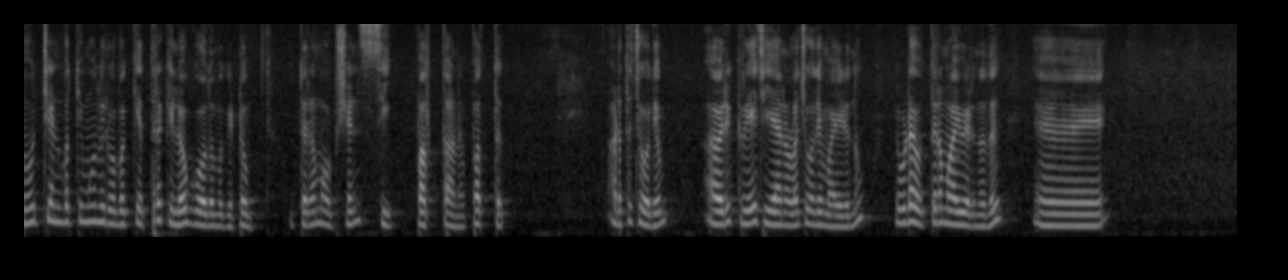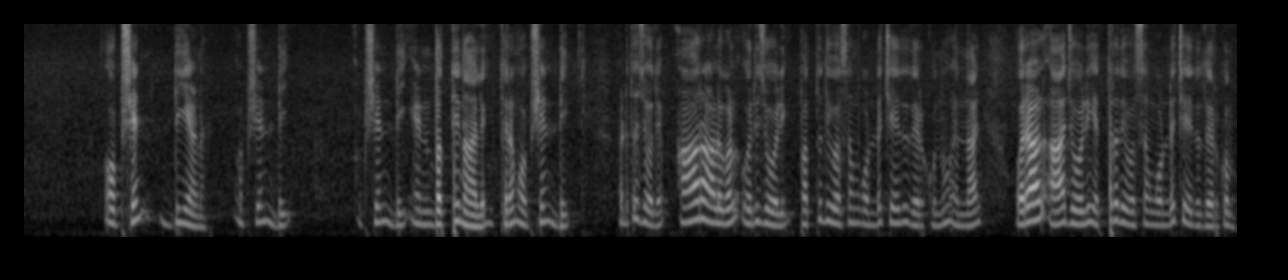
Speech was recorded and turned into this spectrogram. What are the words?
നൂറ്റി എൺപത്തി മൂന്ന് രൂപയ്ക്ക് എത്ര കിലോ ഗോതമ്പ് കിട്ടും? ഉത്തരം ഓപ്ഷൻ സി പത്താണ്. പത്ത്. അടുത്ത ചോദ്യം ഒരു ക്രിയ ചെയ്യാനുള്ള ചോദ്യമായിരുന്നു. ഇവിടെ ഉത്തരമായി വരുന്നത് ഓപ്ഷൻ ഡി ആണ്. ഓപ്ഷൻ ഡി ഓപ്ഷൻ ഡി എൺപത്തി നാല് ഉത്തരം ഓപ്ഷൻ ഡി അടുത്ത ചോദ്യം. ആറ് ആളുകൾ ഒരു ജോലി പത്ത് ദിവസം കൊണ്ട് ചെയ്തു തീർക്കുന്നു എന്നാൽ ഒരാൾ ആ ജോലി എത്ര ദിവസം കൊണ്ട് ചെയ്തു തീർക്കും?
